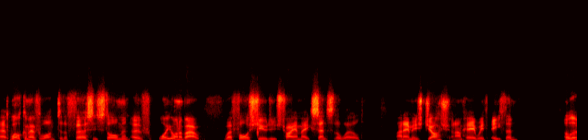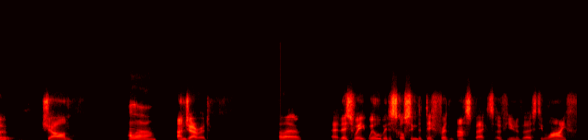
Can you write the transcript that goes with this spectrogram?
Uh, welcome everyone to the first instalment of What are You On About, where four students try and make sense of the world. My name is Josh, and I'm here with Ethan, Hello. Sean, Hello. and Jared. Hello. Uh, this week, we'll be discussing the different aspects of university life.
